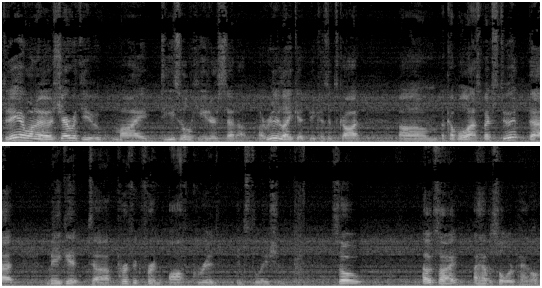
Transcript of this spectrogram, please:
Today I want to share with you my diesel heater setup. I really like it because it's got um, a couple aspects to it that make it uh, perfect for an off-grid installation. So outside I have a solar panel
